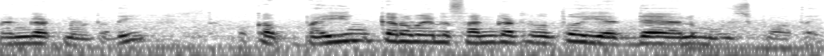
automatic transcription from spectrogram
సంఘటన ఉంటుంది. ఒక భయంకరమైన సంఘటనతో ఈ అధ్యాయాలు ముగిసిపోతాయి.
